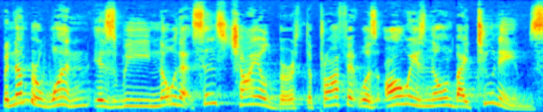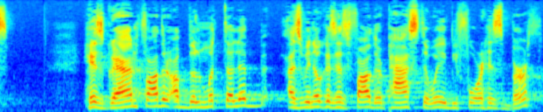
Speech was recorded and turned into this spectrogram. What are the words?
But number one is we know that since childbirth, the Prophet was always known by two names. His grandfather, Abdul Muttalib, as we know because his father passed away before his birth.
